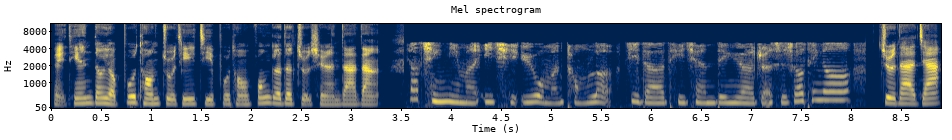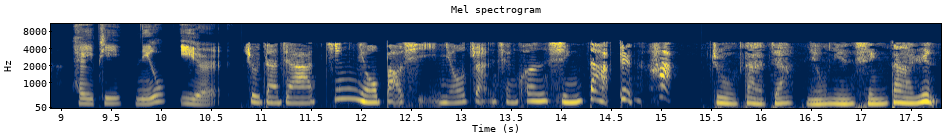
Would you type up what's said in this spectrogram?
每天都有不同主题及不同风格的主持人搭档，邀请你们一起与我们同乐。记得提前订阅，准时收听哦。祝大家 Happy New Year！祝大家金牛报喜，扭转乾坤，行大运哈！祝大家牛年行大运！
